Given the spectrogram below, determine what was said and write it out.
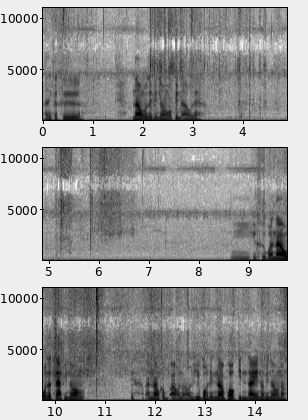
อันนี้ก็คือเนาเลยพี่น้องว่าเป็นเอาแล้วนี่ คือคือว่าเนาแล้วจ้ะพี่น้องอันเนากับเอาเนาะที่บอกให้เนาพอกินได้เนาะพี่น้องเนาะ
